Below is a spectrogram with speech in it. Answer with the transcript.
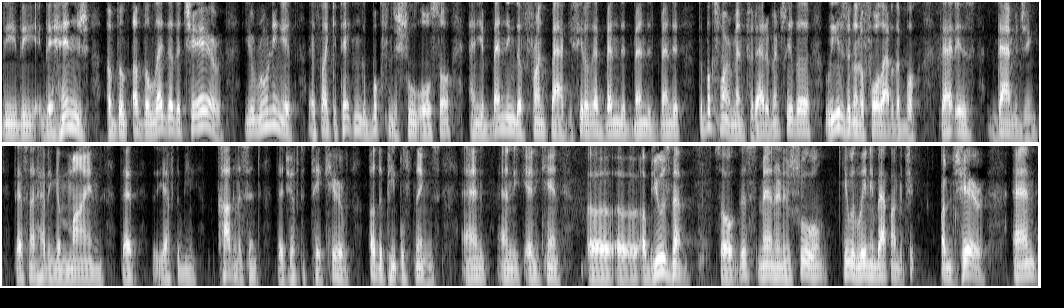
the, the, the hinge of the, of the leg of the chair. You're ruining it. It's like you're taking a book from the shul also and you're bending the front back. You see those guys bend it, bend it, bend it. The books weren't meant for that. Eventually the leaves are going to fall out of the book. That is damaging. That's not having a mind mind that you have to be cognizant that you have to take care of other people's things and and you, and you can't uh, uh, abuse them. So this man in his shul, he was leaning back on the ch- on chair, and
